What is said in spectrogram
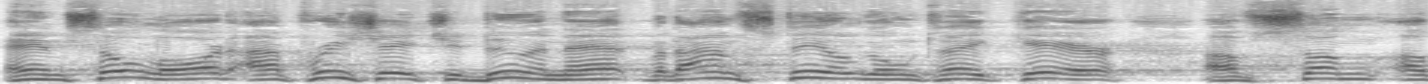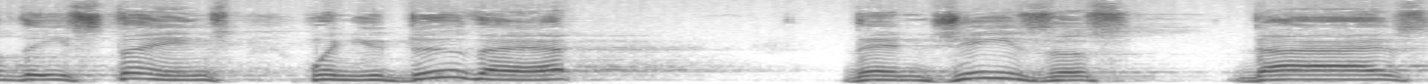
And so, Lord, I appreciate you doing that, but I'm still going to take care of some of these things. When you do that, then Jesus dies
